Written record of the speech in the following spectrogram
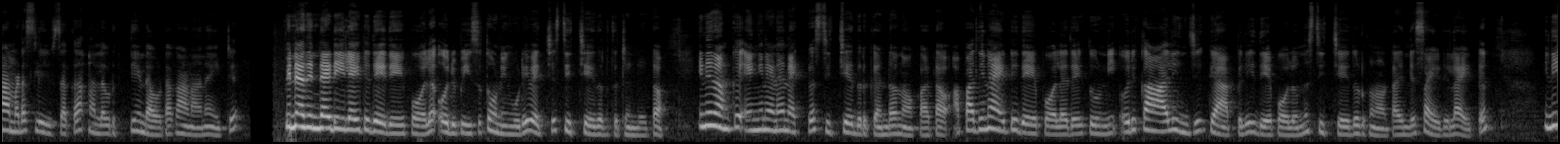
നമ്മുടെ സ്ലീവ്സൊക്കെ നല്ല വൃത്തി കാണാനായിട്ട്. പിന്നെ അതിന്റെ അടിയിലായിട്ട് ഇതേ ഇതേപോലെ ഒരു പീസ് തുണിയും കൂടി വെച്ച് സ്റ്റിച്ച് ചെയ്തെടുത്തിട്ടുണ്ട് കേട്ടോ ഇനി നമുക്ക് എങ്ങനെയാണ് നെക്ക് സ്റ്റിച്ച് ചെയ്തെടുക്കേണ്ടത് നോക്കാം കേട്ടോ അപ്പോൾ അതിനായിട്ട് ഇതേപോലെ ഇതേ തുണി ഒരു കാലിഞ്ച് ഗ്യാപ്പിൽ ഇതേപോലെ ഒന്ന് സ്റ്റിച്ച് ചെയ്തെടുക്കണം കേട്ടോ അതിന്റെ സൈഡിലായിട്ട് ഇനി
